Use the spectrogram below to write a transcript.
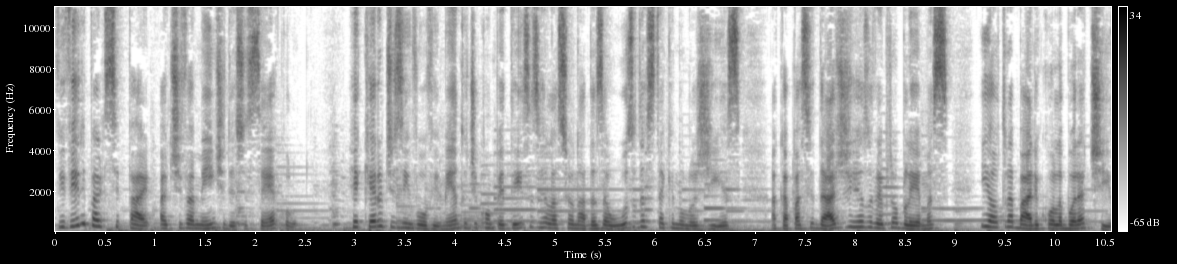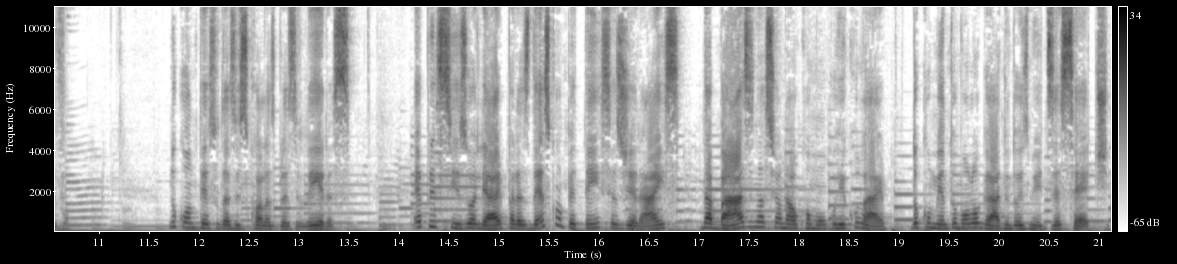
Viver e participar ativamente deste século requer o desenvolvimento de competências relacionadas ao uso das tecnologias, à capacidade de resolver problemas e ao trabalho colaborativo. No contexto das escolas brasileiras, é preciso olhar para as 10 competências gerais da Base Nacional Comum Curricular, documento homologado em 2017.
